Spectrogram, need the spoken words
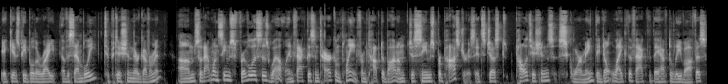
It gives people the right of assembly to petition their government. Um, so that one seems frivolous as well. In fact, this entire complaint from top to bottom just seems preposterous. It's just politicians squirming. They don't like the fact that they have to leave office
